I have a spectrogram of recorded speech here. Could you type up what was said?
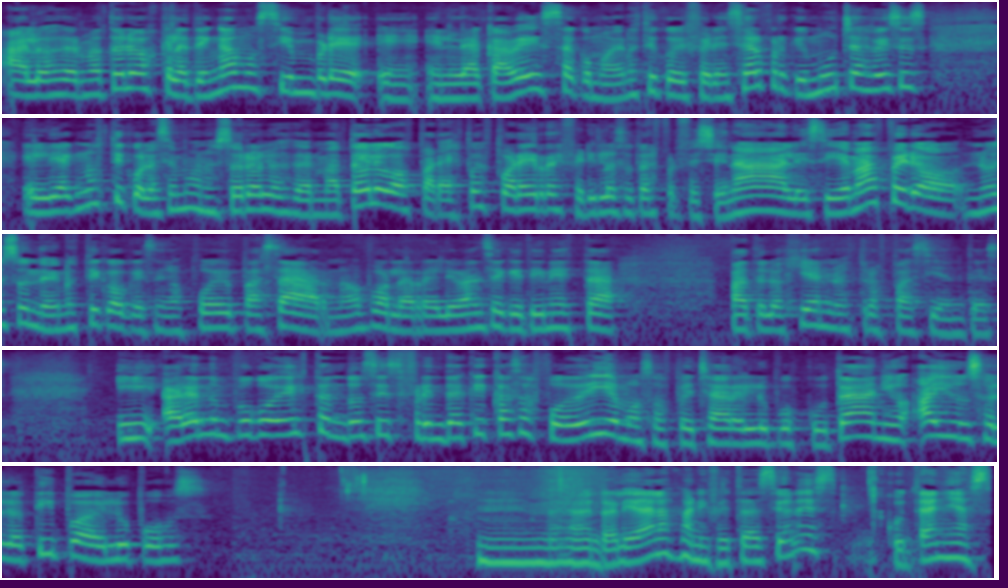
a, los dermatólogos, que la tengamos siempre en, en, la cabeza como diagnóstico diferencial, porque muchas veces el diagnóstico lo hacemos nosotros los dermatólogos para después por ahí referirlos a otros profesionales y demás, pero no es un diagnóstico que se nos puede pasar, ¿no? Por la relevancia que tiene esta patología en nuestros pacientes. Y hablando un poco de esto, entonces, ¿frente a qué casos podríamos sospechar el lupus cutáneo? ¿Hay un solo tipo de lupus en realidad las manifestaciones cutáneas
